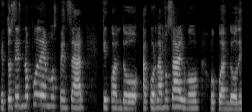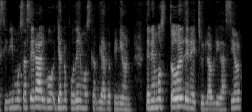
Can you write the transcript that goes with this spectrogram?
Entonces no podemos pensar que cuando acordamos algo o cuando decidimos hacer algo, ya no podemos cambiar de opinión. Tenemos todo el derecho y la obligación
